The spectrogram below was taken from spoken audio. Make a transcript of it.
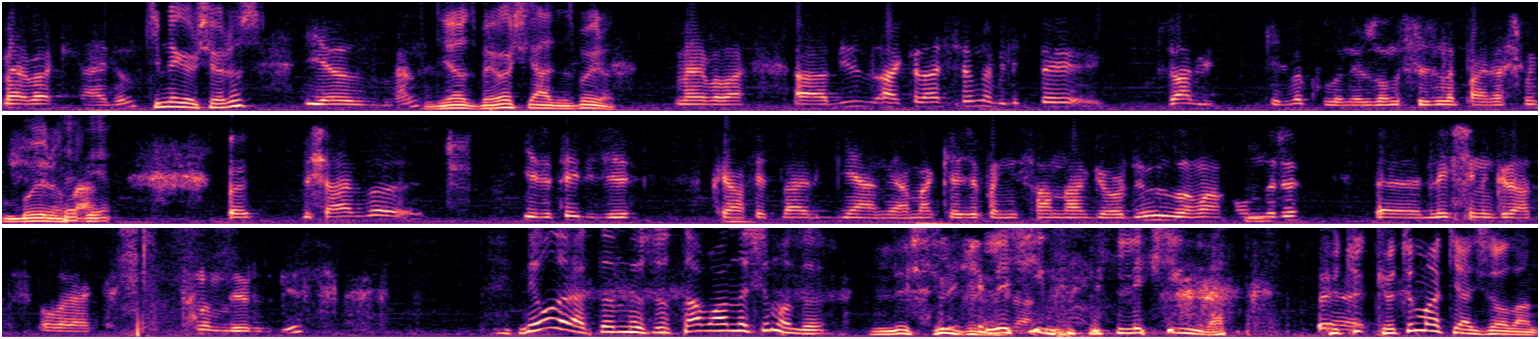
Merhaba, günaydın. Kimle görüşüyoruz? Yağız ben. Yağız Bey hoş geldiniz buyurun. Merhabalar. Aa, biz arkadaşlarımla birlikte güzel bir kelime kullanıyoruz. Onu sizinle paylaşmak Buyurun. istiyorum. Tabii. Ben böyle dışarıda irite edici kıyafetler giyen veya makyaj yapan insanlar gördüğümüz zaman onları e, Leningrad olarak tanımlıyoruz biz. Ne olarak tanımlıyorsunuz? Tam anlaşılmadı. Leşin, Leşingrad. Kötü, kötü makyajlı olan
